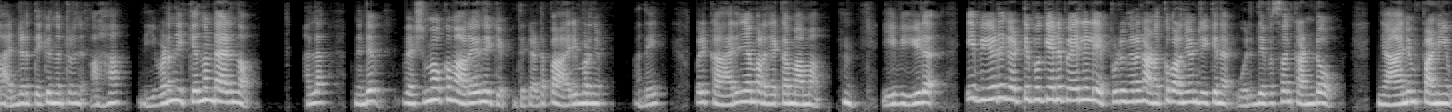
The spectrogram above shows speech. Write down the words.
ആരിന്റെ അടുത്തേക്ക് വന്നിട്ട് പറഞ്ഞു ആഹാ നീ ഇവിടെ നിൽക്കുന്നുണ്ടായിരുന്നോ? അല്ല നിന്റെ വിഷമമൊക്കെ മാറിയെന്ന് നിൽക്കും ഇത് കേട്ടപ്പോൾ ആര്യം പറഞ്ഞു അതെ ഒരു കാര്യം ഞാൻ പറഞ്ഞേക്കാം മാമ. ഈ വീട് ഈ വീട് കെട്ടിപ്പൊക്കിയതിന്റെ പേരിലല്ലേ എപ്പോഴും ഇങ്ങനെ കണക്ക് പറഞ്ഞുകൊണ്ടിരിക്കുന്നത്? ഒരു ദിവസം കണ്ടോ? ഞാനും പണിയും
